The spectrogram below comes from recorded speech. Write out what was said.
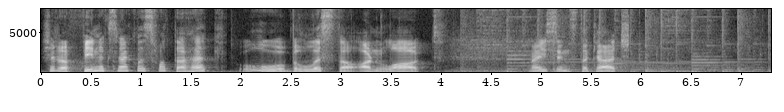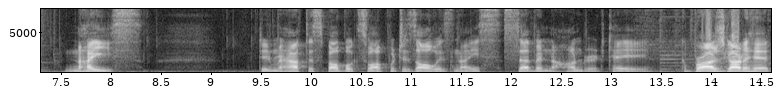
He had a phoenix necklace? What the heck? Ooh, ballista unlocked. Nice insta catch. Nice. Didn't even have to spellbook swap, which is always nice. 700k. Cabrage got a hit.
